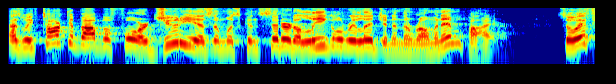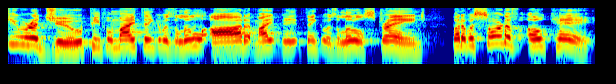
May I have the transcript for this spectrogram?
As we've talked about before, Judaism was considered a legal religion in the Roman Empire. So if you were a Jew, people might think it was a little odd, it might be, think it was a little strange, but it was sort of okay.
